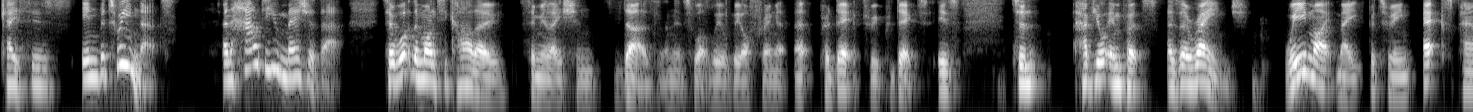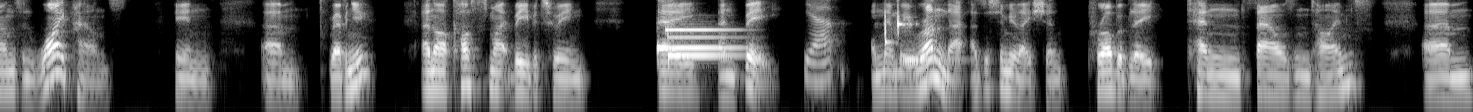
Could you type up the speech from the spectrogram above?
cases in between that. And how do you measure that? So what the Monte Carlo simulation does, and it's what we'll be offering at, at Predict through Predict, is to have your inputs as a range. We might make between X pounds and Y pounds in um, revenue, and our costs might be between A and B. yeah And then we run that as a simulation probably 10,000 times. Um,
